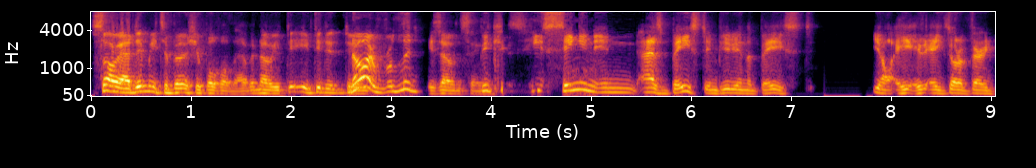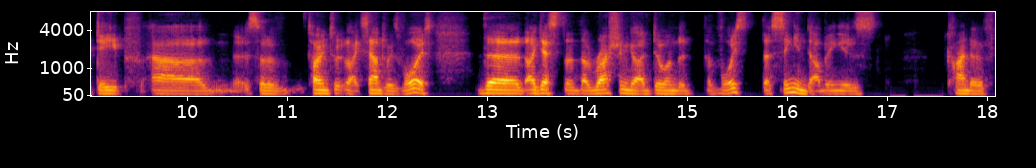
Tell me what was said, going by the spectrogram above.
Sorry, I didn't mean to burst your bubble there, but no, he, he didn't do No, I really, his own singing. because he's singing in as Beast in Beauty and the Beast. You know, he, he's got a very deep uh, sort of tone to it, like sound to his voice. The I guess the, the Russian guy doing the, the voice, the singing dubbing is kind of.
